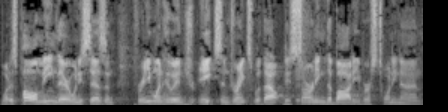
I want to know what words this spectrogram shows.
What does Paul mean there when he says, and for anyone who eats and drinks without discerning the body, verse 29?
